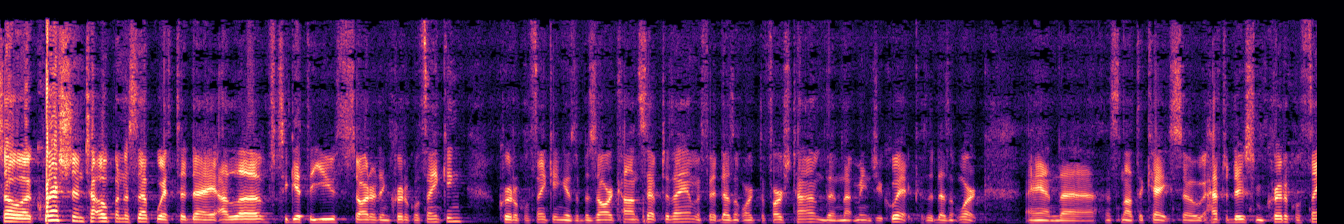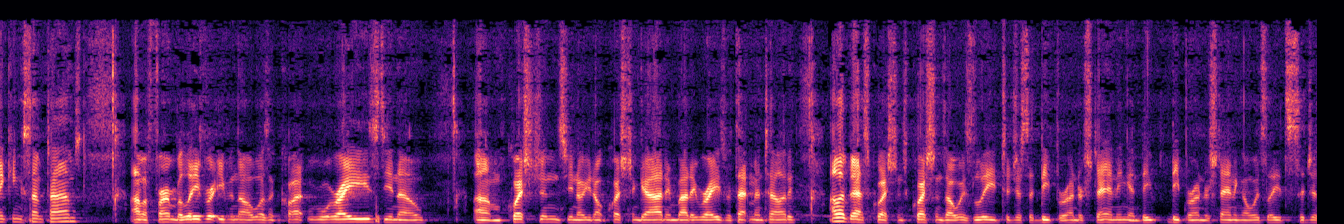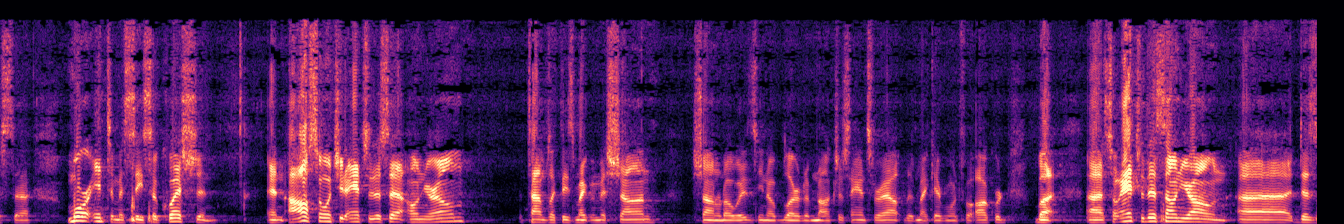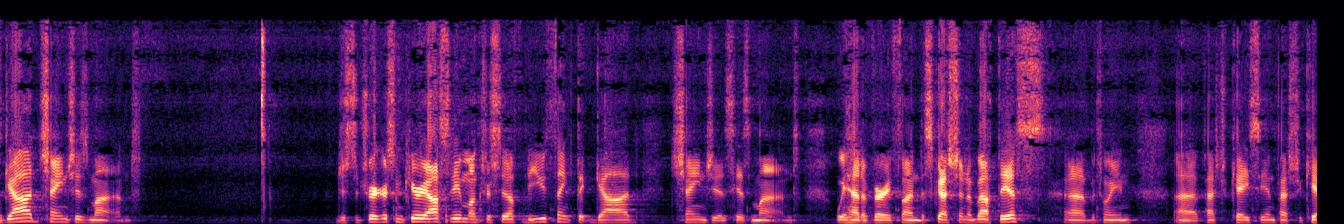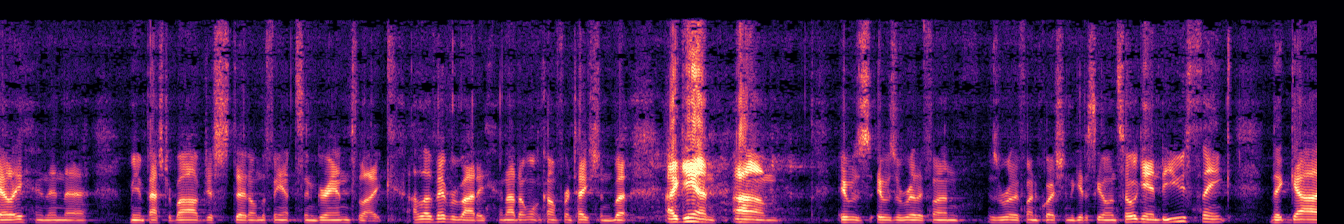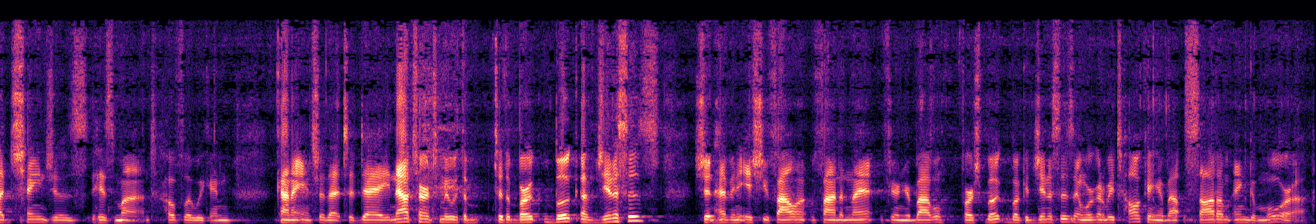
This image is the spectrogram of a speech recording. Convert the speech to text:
So, a question to open us up with today. I love to get the youth started in critical thinking. Critical thinking is a bizarre concept to them. If it doesn't work the first time, then that means you quit because it doesn't work. And uh, that's not the case. So, I have to do some critical thinking sometimes. I'm a firm believer, even though I wasn't quite raised, you know, um, questions, you know, you don't question God. Anybody raised with that mentality? I love to ask questions. Questions always lead to just a deeper understanding, and deep, deeper understanding always leads to just uh, more intimacy. So, question. And I also want you to answer this out on your own. At times like these make me miss Sean. Sean would always, you know, blurt an obnoxious answer out that make everyone feel awkward. But uh, so answer this on your own. Uh, does God change His mind? Just to trigger some curiosity amongst yourself, do you think that God changes His mind? We had a very fun discussion about this uh, between uh, Pastor Casey and Pastor Kelly, and then uh, me and Pastor Bob just stood on the fence and grinned like, I love everybody and I don't want confrontation. But again, um, it was it was a really fun it was a really fun question to get us going. So again, do you think that God changes his mind? Hopefully we can kind of answer that today. Now turn to me with the to the book of Genesis. Shouldn't have any issue finding that if you're in your Bible. First book, book of Genesis, and we're going to be talking about Sodom and Gomorrah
